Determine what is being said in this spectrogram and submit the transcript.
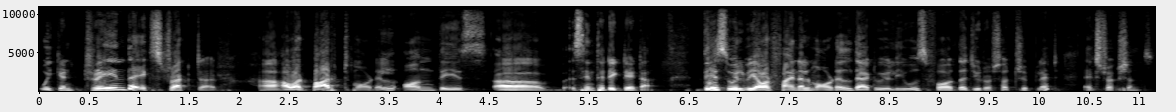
we can train the extractor, uh, our BART model on this uh, synthetic data. This will be our final model that we will use for the zero-shot triplet extractions.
